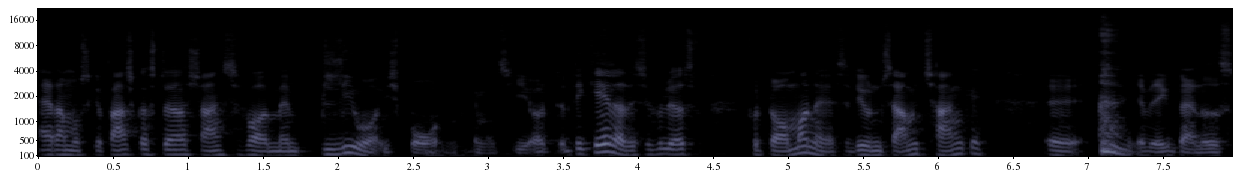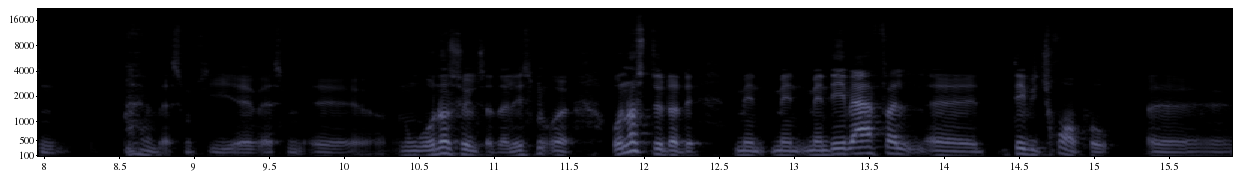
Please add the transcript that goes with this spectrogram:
er der måske faktisk også større chance for, at man bliver i sporten, kan man sige. Og det gælder det selvfølgelig også for dommerne. Altså det er jo den samme tanke. Øh, jeg ved ikke, om der er noget sådan, hvad skal man sige, øh, hvad som, øh, nogle undersøgelser, der ligesom øh, understøtter det, men, men, men det er i hvert fald øh, det, vi tror på, øh,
